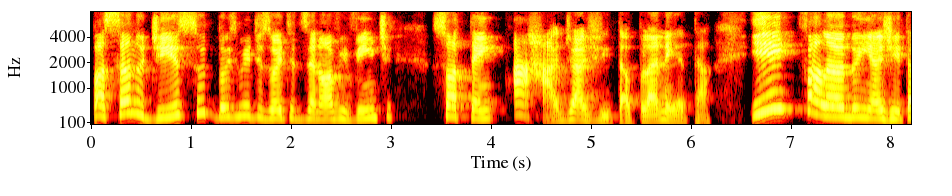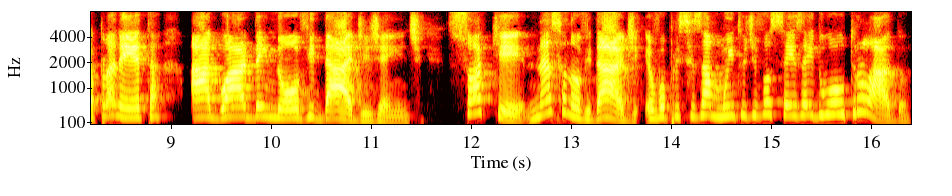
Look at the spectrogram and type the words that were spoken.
Passando disso, 2018, 19 e 20 só tem a Rádio Agita Planeta. E falando em Agita Planeta, aguardem novidade, gente. Só que nessa novidade, eu vou precisar muito de vocês aí do outro lado.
